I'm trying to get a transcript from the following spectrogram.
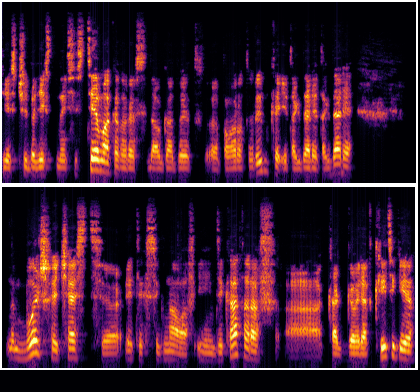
есть чудодейственная система, которая всегда угадывает повороты рынка и так далее, и так далее. Большая часть э, этих сигналов и индикаторов, а, как говорят критики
